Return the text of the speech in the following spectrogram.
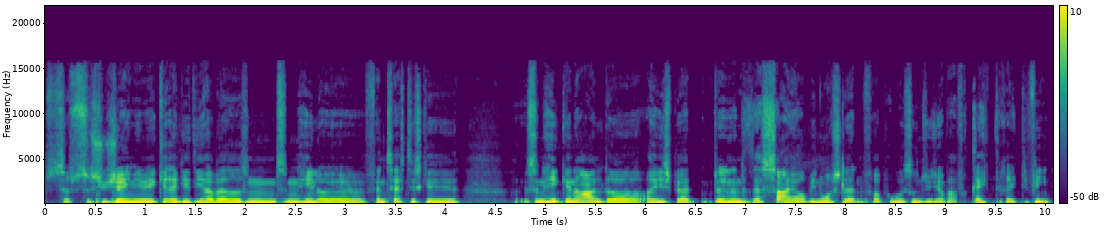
så, så synes jeg egentlig ikke rigtigt, at de har været sådan, sådan helt øh, fantastiske sådan helt generelt, og, og Esbjerg, blandt andet deres sejr op i Nordsjælland for et par uger siden, synes jeg var rigtig, rigtig fint,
